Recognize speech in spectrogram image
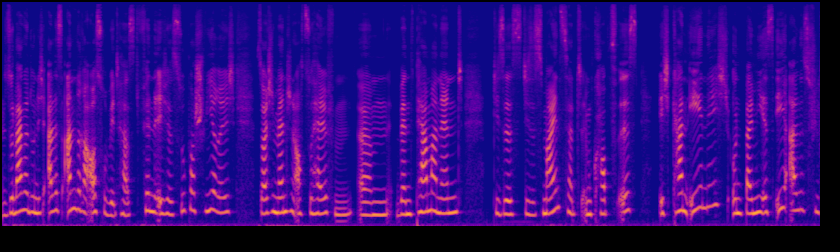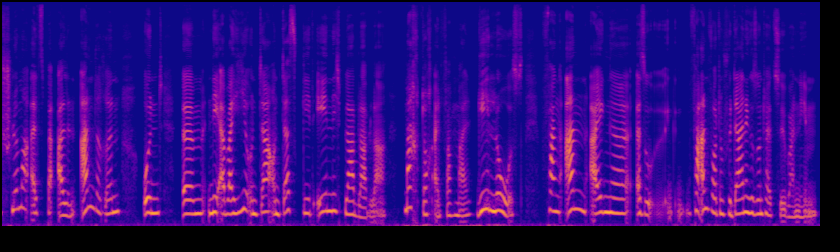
solange du nicht alles andere ausprobiert hast, finde ich es super schwierig, solchen Menschen auch zu helfen. Ähm, wenn permanent dieses, dieses Mindset im Kopf ist, ich kann eh nicht und bei mir ist eh alles viel schlimmer als bei allen anderen und ähm, nee, aber hier und da und das geht eh nicht, bla bla bla. Mach doch einfach mal. Geh los. Fang an, eigene, also Verantwortung für deine Gesundheit zu übernehmen.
